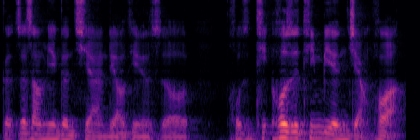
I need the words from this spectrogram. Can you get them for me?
跟在上面跟其他人聊天的时候，或是听或是听别人讲话，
